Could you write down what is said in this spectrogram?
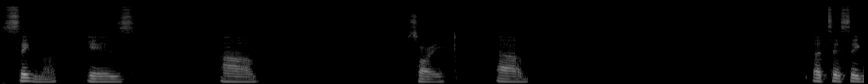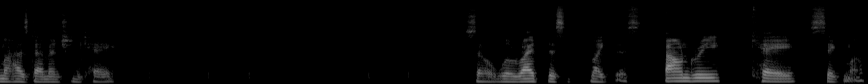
sigma is um, sorry um, let's say sigma has dimension k So we'll write this like this. Boundary k sigma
